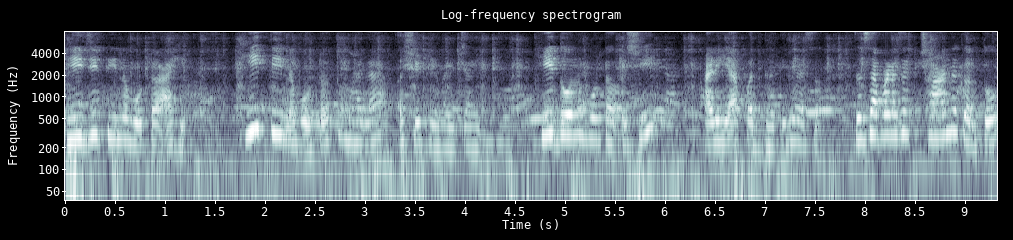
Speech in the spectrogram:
ही जी तीन बोटं आहेत ही तीन बोटं तुम्हाला अशी ठेवायची आहेत. ही दोन बोटं अशी आणि या पद्धतीने असं. जसं आपण असं छान करतो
